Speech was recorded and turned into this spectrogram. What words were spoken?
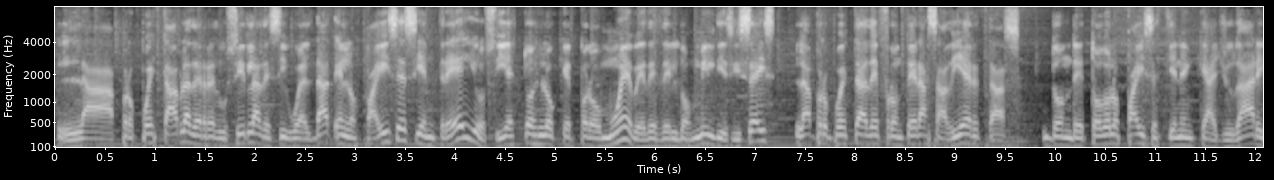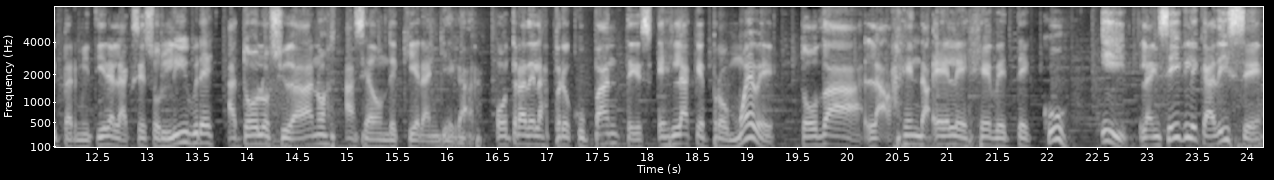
La propuesta habla de reducir la desigualdad en los países y entre ellos, y esto es lo que promueve desde el 2016 la propuesta de fronteras abiertas donde todos los países tienen que ayudar y permitir el acceso libre a todos los ciudadanos hacia donde quieran llegar. Otra de las preocupantes es la que promueve toda la agenda LGBTQ y la encíclica dice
